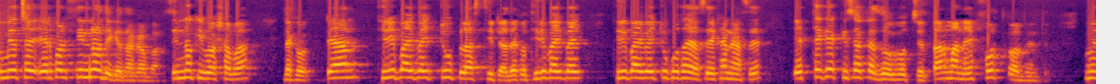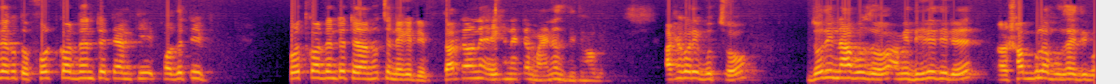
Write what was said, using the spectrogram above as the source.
তুমি হচ্ছে এরপর চিহ্ন দিকে তাকাবা। চিহ্ন কি বসাবা? দেখো tan three pi by two plus theta দেখো three pi by three pi by two কোথায় আছে? এখানে আছে। এর থেকে কিছু একটা যোগ হচ্ছে, তার মানে ফোর্থ কোয়াড্রেন্টে তুমি দেখো তো ফোর্থ কোয়াড্রেন্টে ট্যান কি পজিটিভ ফোর্থ কোয়াড্রেন্টে ট্যান হচ্ছে নেগেটিভ তার কারণে এইখানে একটা মাইনাস দিতে হবে। আশা করি বুঝছ? যদি না বুঝো, আমি ধীরে ধীরে সবগুলা বুঝাই দিব।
